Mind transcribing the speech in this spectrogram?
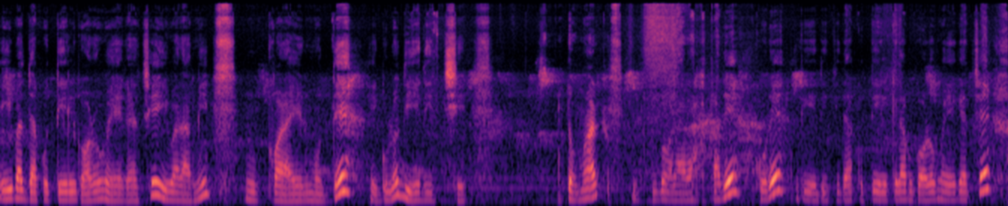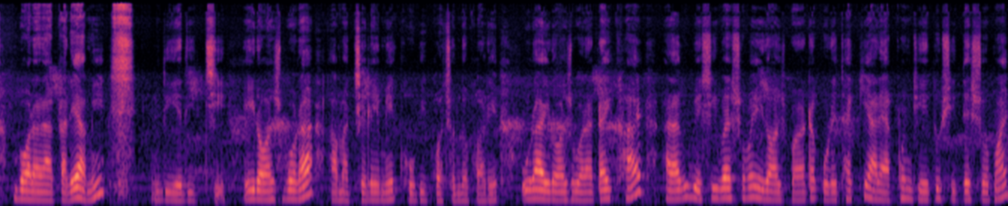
এইবার দেখো, তেল গরম হয়ে গেছে। এবার আমি কড়াইয়ের মধ্যে এগুলো দিয়ে দিচ্ছি। তোমার বড়ার আকারে করে দিয়ে দিচ্ছি। দেখো, তেল কিরম গরম হয়ে গেছে। বড়ার আকারে আমি দিয়ে দিচ্ছি। এই রস বড়া আমার ছেলে মেয়ে খুবই পছন্দ করে। ওরা এই রস বড়াটাই খায়। আর আমি বেশিরভাগ সময় এই রস বড়াটা করে থাকি। আর এখন যেহেতু শীতের সময়,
